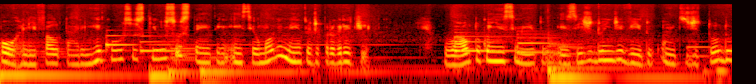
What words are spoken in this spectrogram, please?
por lhe faltarem recursos que o sustentem em seu movimento de progredir. O autoconhecimento exige do indivíduo, antes de tudo,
